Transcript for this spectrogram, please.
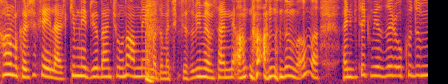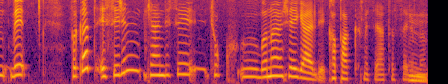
Karma karışık şeyler. Kim ne diyor ben çoğunu anlayamadım açıkçası. Bilmiyorum sen ne anla, anladın mı ama hani bir takım yazıları okudum ve fakat eserin kendisi çok e, bana şey geldi. Kapak mesela tasarımı. Hı hı.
